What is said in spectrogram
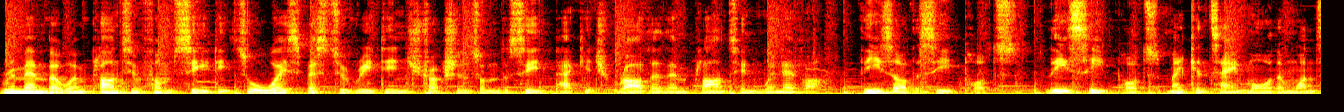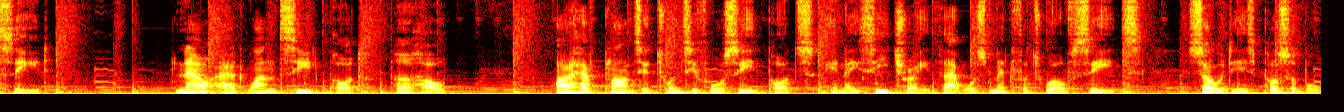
Remember when planting from seed it's always best to read the instructions on the seed package rather than planting whenever. These are the seed pods. These seed pods may contain more than one seed. Now add one seed pod per hole. I have planted 24 seed pods in a seed tray that was meant for 12 seeds so it is possible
